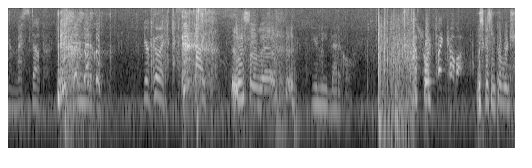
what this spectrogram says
You're messed up. Find medical. You're good. Sit tight. It was so bad. You need medical. Destroy. Take cover. Let's get some coverage.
